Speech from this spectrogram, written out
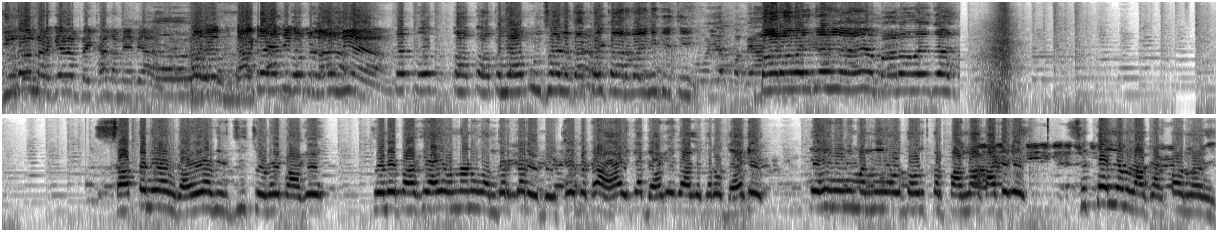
ਜਿੰਦਾ ਮਰ ਗਿਆ ਬੈਠਾ ਲੰਮੇ ਪਿਆ ਡਾਕਟਰ ਜਲਦੀ ਕੋਲ ਲਾਉਣ ਨਹੀਂ ਆਇਆ। ਤੇ ਪ- ਪ- ਪ- ਪੰਜਾਬ ਪੁਲਿਸ ਹਾਲੇ ਤੱਕ ਕੋਈ ਕਾਰਵਾਈ ਨਹੀਂ ਕੀਤੀ। 12 ਵਜੇ ਦੇ ਅਸੀਂ ਆਏ ਆ 12 ਵਜੇ ਦੇ ਸੱਤ ਨਿਹੰਗ ਆਏ ਆ ਵੀਰ ਜੀ ਚੋਲੇ ਪਾ ਕੇ। ਚੋਲੇ ਪਾ ਕੇ ਆਏ ਉਹਨਾਂ ਨੂੰ ਅੰਦਰ ਘਰੇ ਬੈਠੇ ਬਿਠਾਇਆ ਇਹ ਬਹਿ ਕੇ ਗੱਲ ਕਰੋ ਬਹਿ ਕੇ ਕਿਸੇ ਨੇ ਨਹੀਂ ਮੰਨੀ ਉਹ ਤੋਂ ਕਿਰਪਾਨਾਂ ਕੱਢ ਕੇ ਸਿੱਧਾ ਹੀ ਹਮਲਾ ਕਰਤਾ ਉਹਨਾਂ ਨੇ।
